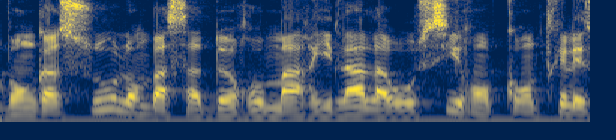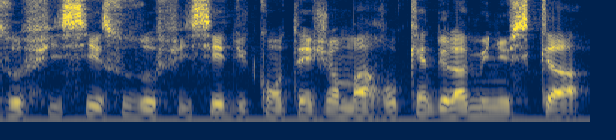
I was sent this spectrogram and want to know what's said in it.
Bangassou, l'ambassadeur Omar Hilal a aussi rencontré les officiers et sous-officiers du contingent marocain de la MINUSCA.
